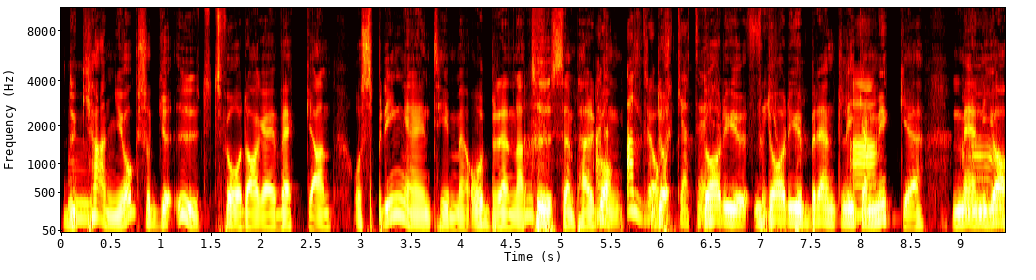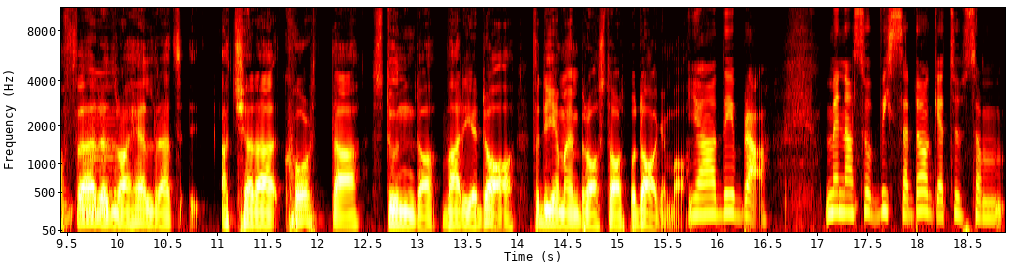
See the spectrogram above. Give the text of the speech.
Du Mm. kan ju också gå ut två dagar i veckan och springa en timme och bränna tusen per gång. aldrig då, orkat det. Då har, du ju, då har du ju bränt lika Ja. mycket, men Ah, jag föredrar hellre att, att köra korta stunder varje dag, för det ger mig en bra start på dagen bara. Ja, det är bra. Men alltså vissa dagar, typ som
